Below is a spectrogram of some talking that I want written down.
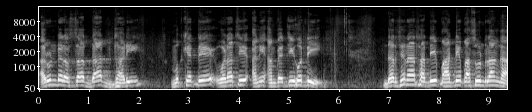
अरुंद रस्ता दाट झाडी मुख्यत्वे वडाची आणि आंब्याची होती. दर्शनासाठी पहाटेपासून रांगा.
